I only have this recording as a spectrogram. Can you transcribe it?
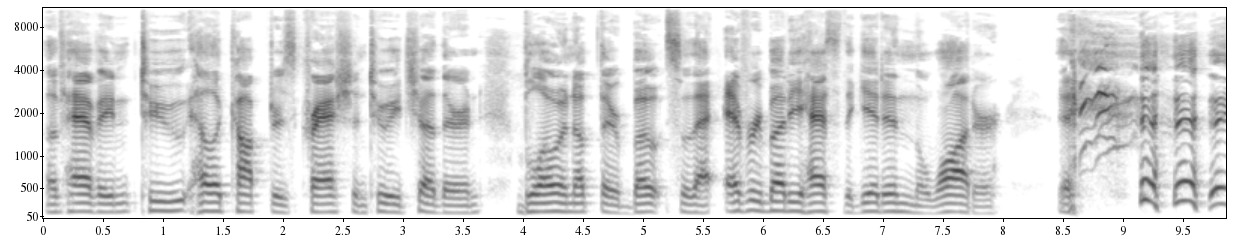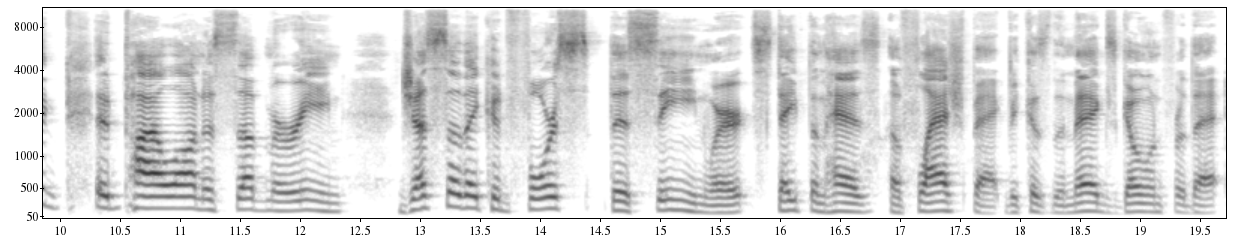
of having two helicopters crash into each other and blowing up their boat so that everybody has to get in the water and, pile on a submarine just so they could force this scene where Statham has a flashback because the Meg's going for that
